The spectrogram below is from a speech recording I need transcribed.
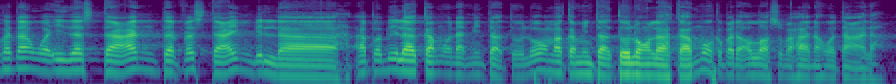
kata wa idza sta'anta fasta'in billah apabila kamu nak minta tolong maka minta tolonglah kamu kepada Allah Subhanahu wa taala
